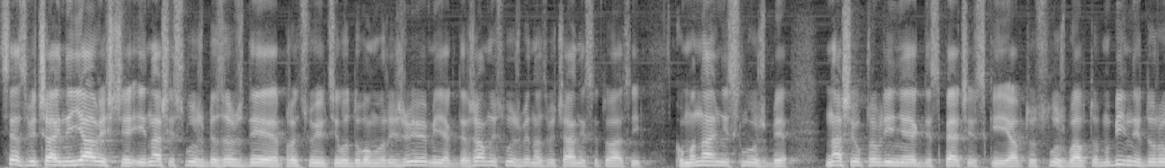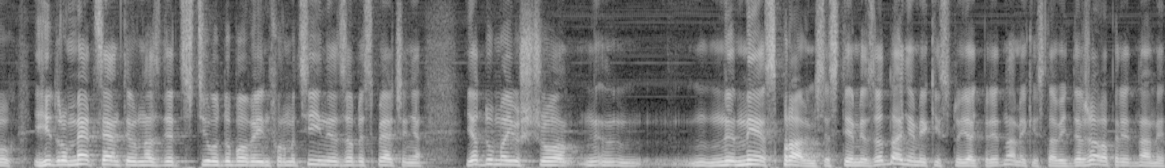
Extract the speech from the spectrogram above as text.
Це звичайне явище, і наші служби завжди працюють в цілодобовому режимі, як Державної служби надзвичайних ситуацій, комунальні служби, наше управління як диспетчерські, і автослужба автомобільних дорог, гідрометцентр у нас де цілодобове інформаційне забезпечення. Я думаю, що ми справимося з тими завданнями, які стоять перед нами, які ставить держава перед нами,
